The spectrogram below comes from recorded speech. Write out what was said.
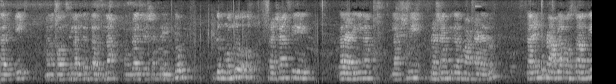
గారికి మన కౌన్సిల్ అందరి తరఫున కంగ్రాచులేషన్ తెలుపుతూ ఇంతకు ముందు ప్రశాంతి గారు అడిగిన లక్ష్మి ప్రశాంతి గారు మాట్లాడారు. కరెంటు ప్రాబ్లం వస్తుంది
